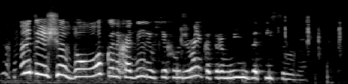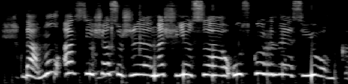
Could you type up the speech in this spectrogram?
Ну, это еще с уловкой находили в тех выживаниях, которые мы не записывали. Да, ну а сейчас уже начнется ускоренная съемка.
